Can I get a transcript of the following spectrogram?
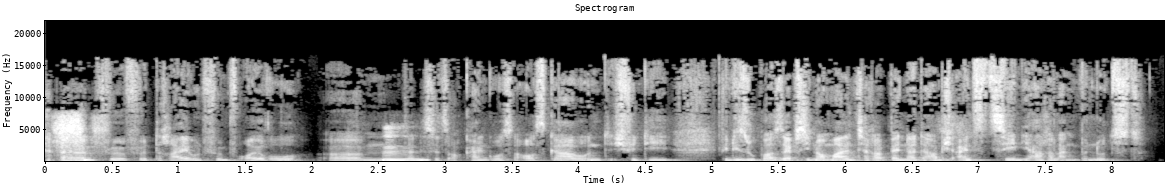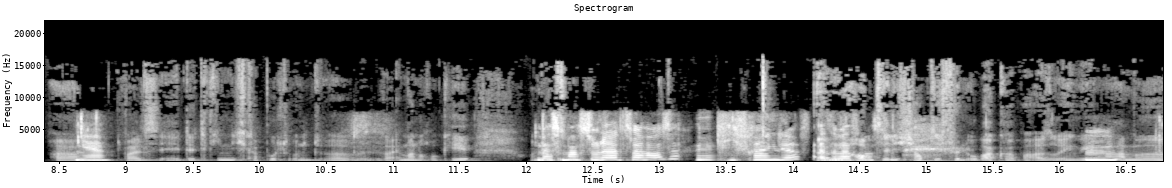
äh, für, für drei und fünf Euro. Ähm, mhm. Das ist jetzt auch keine große Ausgabe und ich finde die, finde die super. Selbst die normalen Terrabänder, da habe ich eins zehn Jahre lang benutzt. Ähm, ja. Weil es, das ging nicht kaputt und äh, war immer noch okay. Was machst du da zu Hause, wenn ich fragen darf? Also ähm, hauptsächlich, hauptsächlich für den Oberkörper, also irgendwie mhm. Arme,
